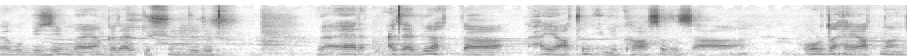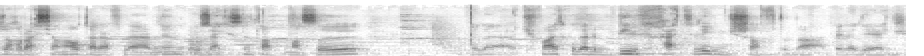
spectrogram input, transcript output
və bu bizi müəyyən qədər düşündürür. Və əgər ədəbiyyat da həyatın inikasıdırsa, orada həyatın ancaq rasional tərəflərinin öz əksini tapması belə kifayət qədər bir xətli inkişafdır da, belə deyək.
